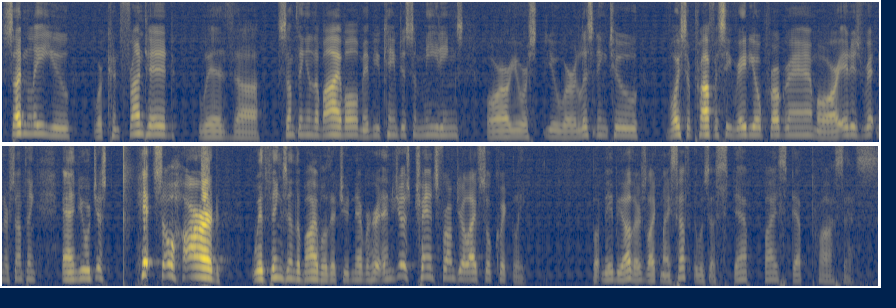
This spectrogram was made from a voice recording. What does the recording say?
Suddenly you were confronted with uh, something in the Bible. Maybe you came to some meetings or you were, you were listening to Voice of Prophecy radio program or It Is Written or something, and you were just hit so hard with things in the Bible that you'd never heard, and it just transformed your life so quickly. But maybe others, like myself, it was a step by step process.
